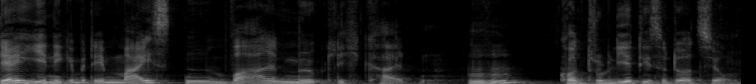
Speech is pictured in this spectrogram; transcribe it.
Derjenige mit den meisten Wahlmöglichkeiten kontrolliert die Situation.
